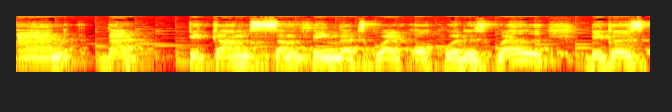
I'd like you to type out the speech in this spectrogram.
and that becomes something that's quite awkward as well because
